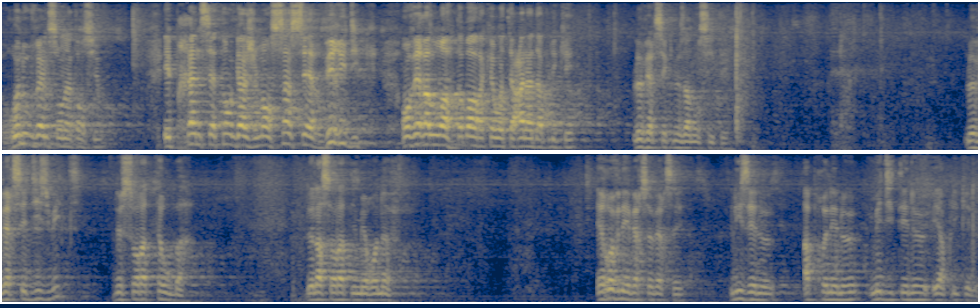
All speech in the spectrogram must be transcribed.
renouvelle son intention et prennent cet engagement sincère, véridique envers Allah wa ta'ala d'appliquer le verset que nous avons cité. Le verset 18 de Surat Tawbah, de la Surat numéro 9. Et revenez vers ce verset, lisez-le, apprenez-le, méditez-le et appliquez-le.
